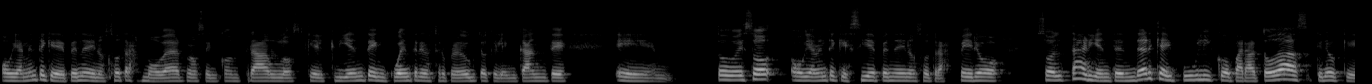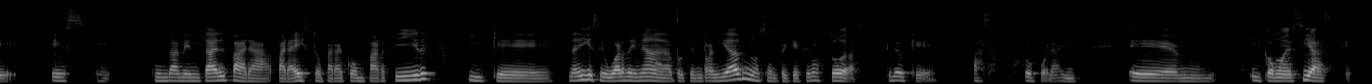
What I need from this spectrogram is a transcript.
obviamente que depende de nosotras movernos, encontrarlos, que el cliente encuentre nuestro producto que le encante. eh, todo eso, obviamente que sí depende de nosotras, pero soltar y entender que hay público para todas, creo que es fundamental para, para esto, para compartir y que nadie se guarde nada, porque en realidad nos enriquecemos todas. Creo que pasa un poco por ahí. Em, y como decías, eh,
